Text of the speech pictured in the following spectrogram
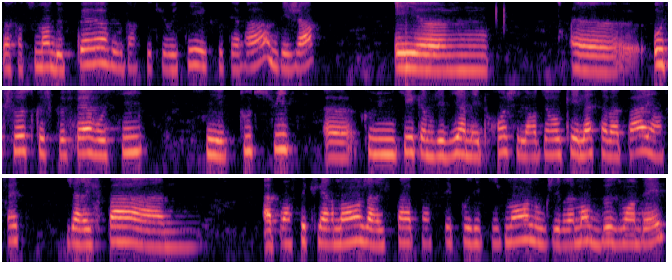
d'un sentiment de peur ou d'insécurité, etc. Déjà. Et autre chose que je peux faire aussi, c'est tout de suite communiquer, comme j'ai dit, à mes proches et leur dire ok, là ça va pas et en fait j'arrive pas à, penser clairement, j'arrive pas à penser positivement, donc j'ai vraiment besoin d'aide.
